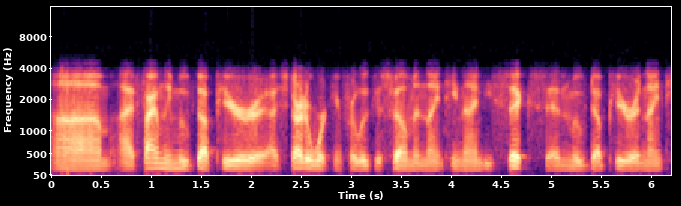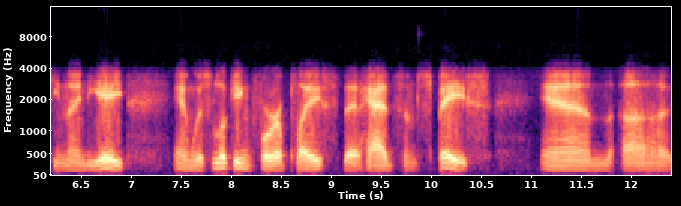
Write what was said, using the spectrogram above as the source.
Um, I finally moved up here. I started working for Lucasfilm in 1996 and moved up here in 1998 and was looking for a place that had some space and uh,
